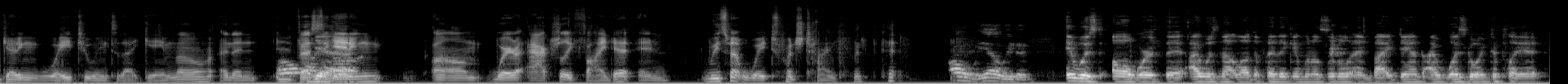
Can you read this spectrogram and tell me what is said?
getting way too into that game though, and then Oh, investigating um where to actually find it, and we spent way too much time with it. Oh yeah, we did. it was all worth it. I was not allowed to play that game when I was little, and by damned, I was going to play it.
